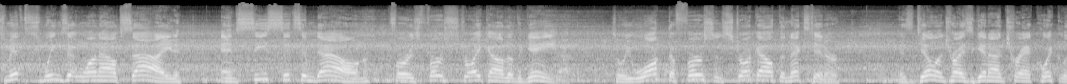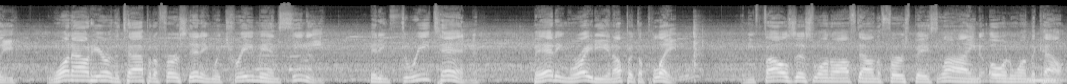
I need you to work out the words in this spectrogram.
Smith swings at one outside and Cease sits him down for his first strikeout of the game. So he walked the first and struck out the next hitter as Dylan tries to get on track quickly. One out here in the top of the first inning with Trey Mancini hitting 310, batting righty and up at the plate and he fouls this one off down the first base line, 0 1 the count.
